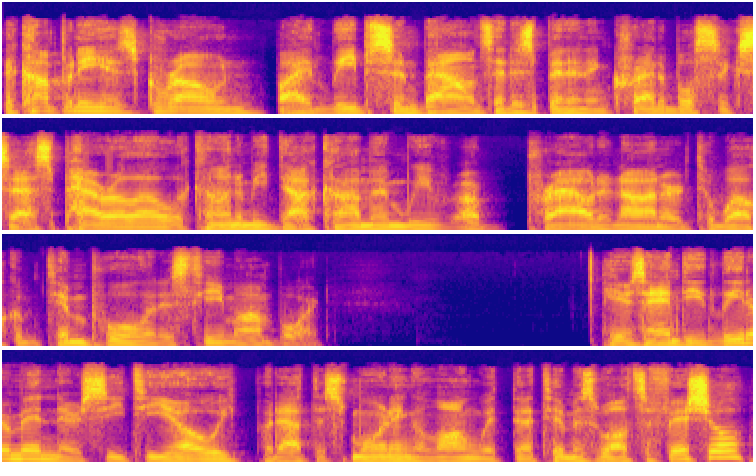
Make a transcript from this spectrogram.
The company has grown by leaps and bounds. It has been an incredible success. ParallelEconomy.com, and we are proud and honored to welcome Tim Pool and his team on board. Here's Andy Lederman, their CTO. He put out this morning, along with uh, Tim as well. It's official.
